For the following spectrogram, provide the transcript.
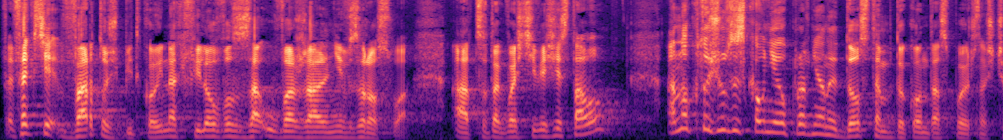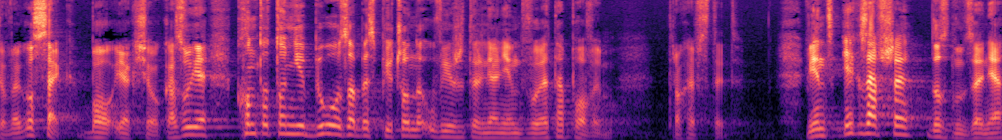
W efekcie wartość bitcoina chwilowo zauważalnie wzrosła. A co tak właściwie się stało? Ano ktoś uzyskał nieuprawniony dostęp do konta społecznościowego SEC, bo jak się okazuje, konto to nie było zabezpieczone uwierzytelnianiem dwuetapowym. Trochę wstyd. Więc jak zawsze do znudzenia,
